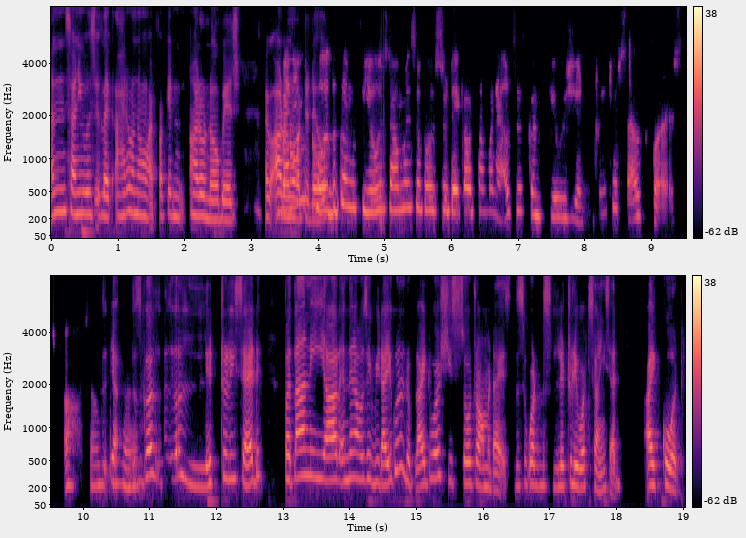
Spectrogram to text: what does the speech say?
And Sunny was like, I don't know. I fucking I don't know, bitch. I don't when know I'm what to do. confused, how am I supposed to take out someone else's confusion? Treat yourself first. Ah, self yeah, this girl, this girl literally said, "Pata nahi yaar." And then I was like, "Wait, are you going to reply to her? She's so traumatized." This is what this is literally what Sunny said. I quote.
